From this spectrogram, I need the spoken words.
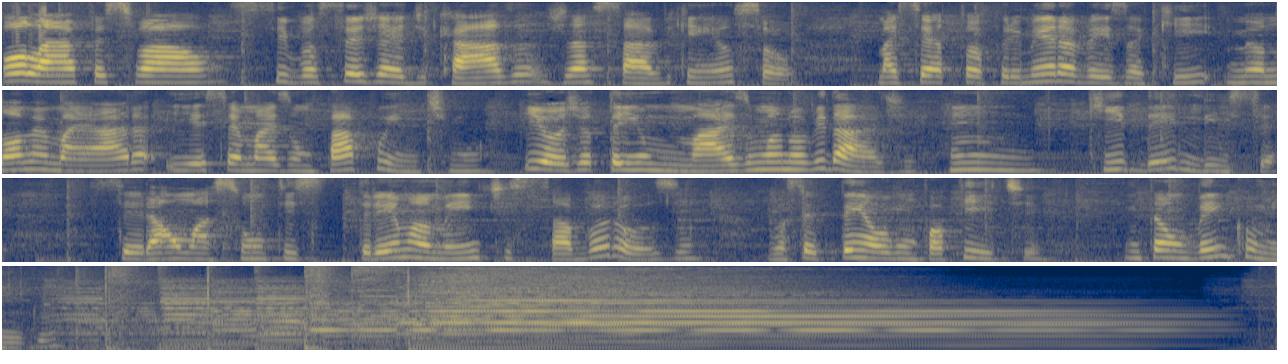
Olá pessoal! Se você já é de casa, já sabe quem eu sou. Mas se é a tua primeira vez aqui, meu nome é Mayara e esse é mais um Papo Íntimo. E hoje eu tenho mais uma novidade. Hum, que delícia! Será um assunto extremamente saboroso. Você tem algum palpite? Então vem comigo!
